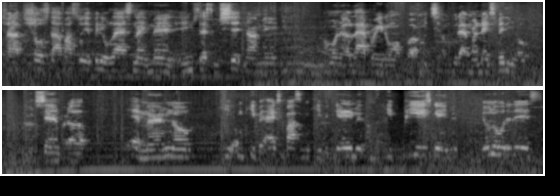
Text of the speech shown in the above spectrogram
shout out to Showstop. I saw your video last night, man, and you said some shit, what I mean? I want to elaborate on, but I'm gonna, I'm gonna do that in my next video. You know what I'm saying? But, uh, yeah, man, you know, keep, I'm gonna keep keeping Xbox, I'm gonna keep it gaming, I'm gonna keep it PH gaming. You don't know what it is,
